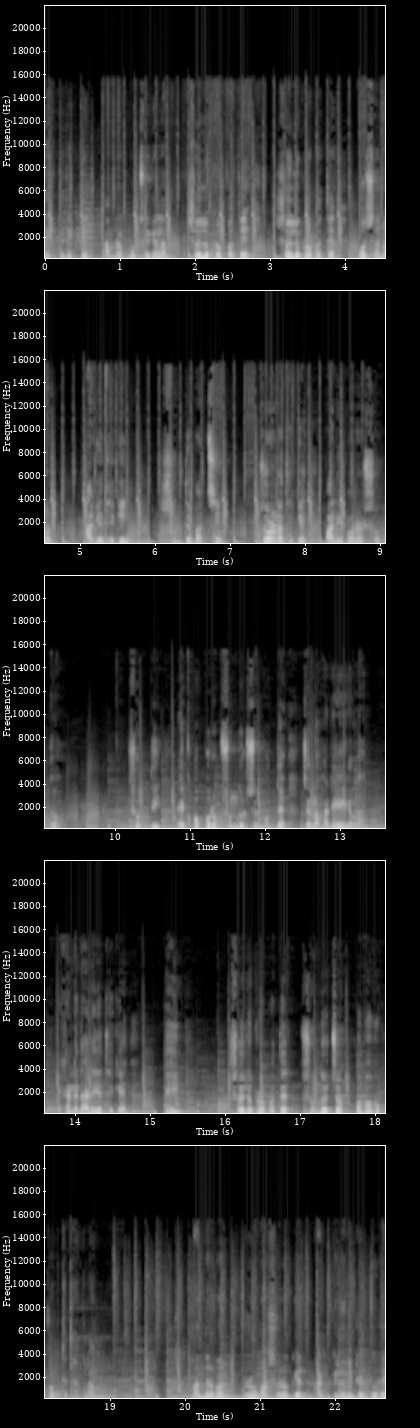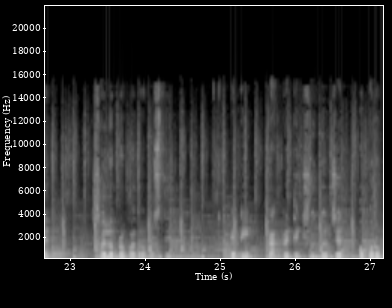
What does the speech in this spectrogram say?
দেখতে দেখতে আমরা পৌঁছে গেলাম শৈলপ্রপাতে। শৈলপ্রপাতে পৌঁছানোর আগে থেকেই শুনতে পাচ্ছি ঝর্ণা থেকে পানি পড়ার শব্দ। সত্যি, এক অপরূপ সৌন্দর্যের মধ্যে যেন হারিয়ে গেলাম। এখানে দাঁড়িয়ে থেকে এই শৈলপ্রপাতের সৌন্দর্য উপভোগ করতে থাকলাম। বান্দরবান রোমা সড়কের আট কিলোমিটার দূরে শৈলপ্রপাত অবস্থিত। এটি প্রাকৃতিক সৌন্দর্যের অপরূপ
